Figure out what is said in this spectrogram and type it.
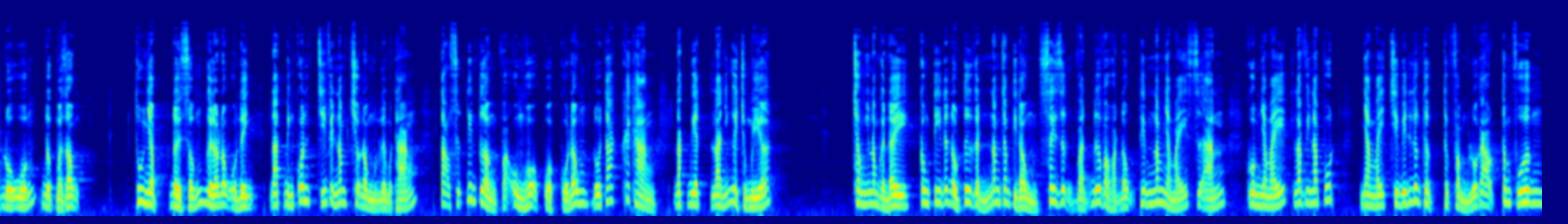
đồ uống được mở rộng. Thu nhập, đời sống người lao động ổn định, đạt bình quân 9,5 triệu đồng một người một tháng, tạo sự tin tưởng và ủng hộ của cổ đông, đối tác, khách hàng, đặc biệt là những người trồng mía. Trong những năm gần đây, công ty đã đầu tư gần 500 tỷ đồng xây dựng và đưa vào hoạt động thêm 5 nhà máy dự án, gồm nhà máy Lavinaput, nhà máy chế biến lương thực, thực phẩm lúa gạo Tâm Phú Hưng,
